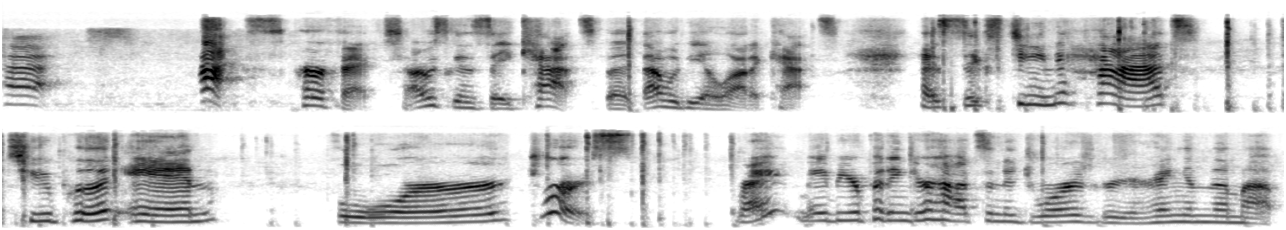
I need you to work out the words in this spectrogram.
Hats. Hats, perfect. I was going to say cats, but that would be a lot of cats. Has 16 hats to put in for drawers, right? Maybe you're putting your hats in the drawers or you're hanging them up.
